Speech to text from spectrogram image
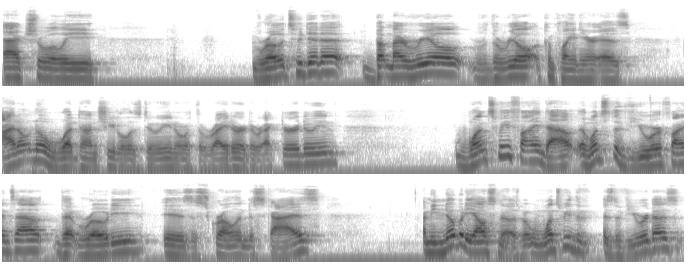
actually Rhodes who did it, but my real the real complaint here is I don't know what Don Cheadle is doing or what the writer or director are doing. Once we find out, once the viewer finds out that Rhodey is a Skrull in disguise, I mean nobody else knows, but once we, as the viewer does,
